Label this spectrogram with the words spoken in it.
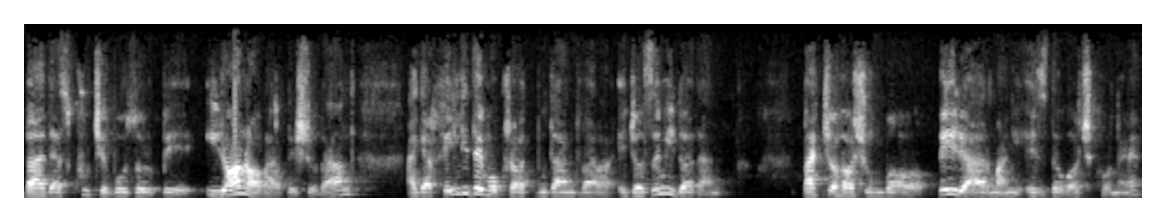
بعد از کوچ بزرگ به ایران آورده شدند اگر خیلی دموکرات بودند و اجازه می‌دادند بچه هاشون با غیر ارمنی ازدواج کنه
